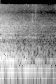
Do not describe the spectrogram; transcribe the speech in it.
Amém.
